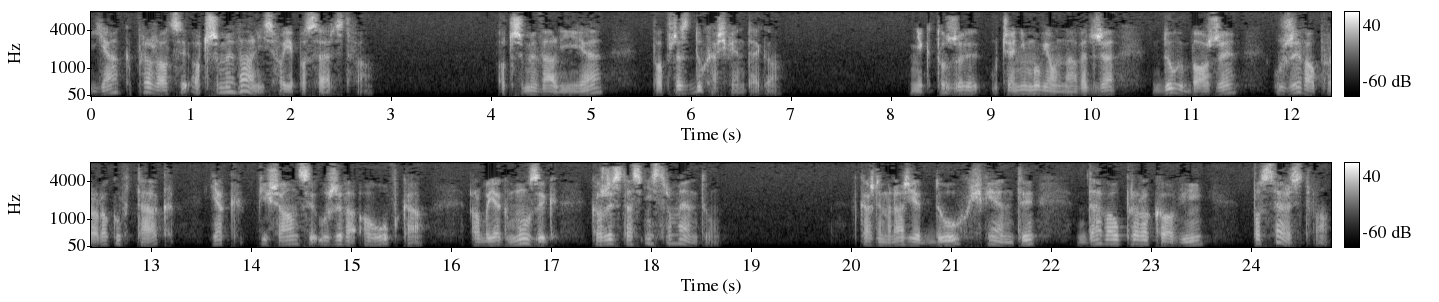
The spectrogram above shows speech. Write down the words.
Jak prorocy otrzymywali swoje poselstwo? Otrzymywali je poprzez Ducha Świętego. Niektórzy uczeni mówią nawet, że Duch Boży używał proroków tak, jak piszący używa ołówka, albo jak muzyk korzysta z instrumentu. W każdym razie Duch Święty dawał prorokowi poselstwo.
